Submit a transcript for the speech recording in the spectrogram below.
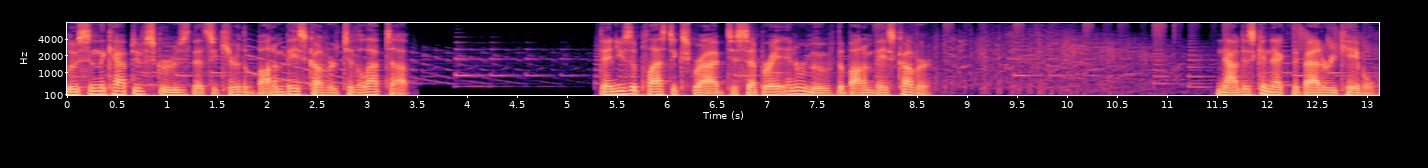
Loosen the captive screws that secure the bottom base cover to the laptop. Then use a plastic scribe to separate and remove the bottom base cover. Now disconnect the battery cable.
